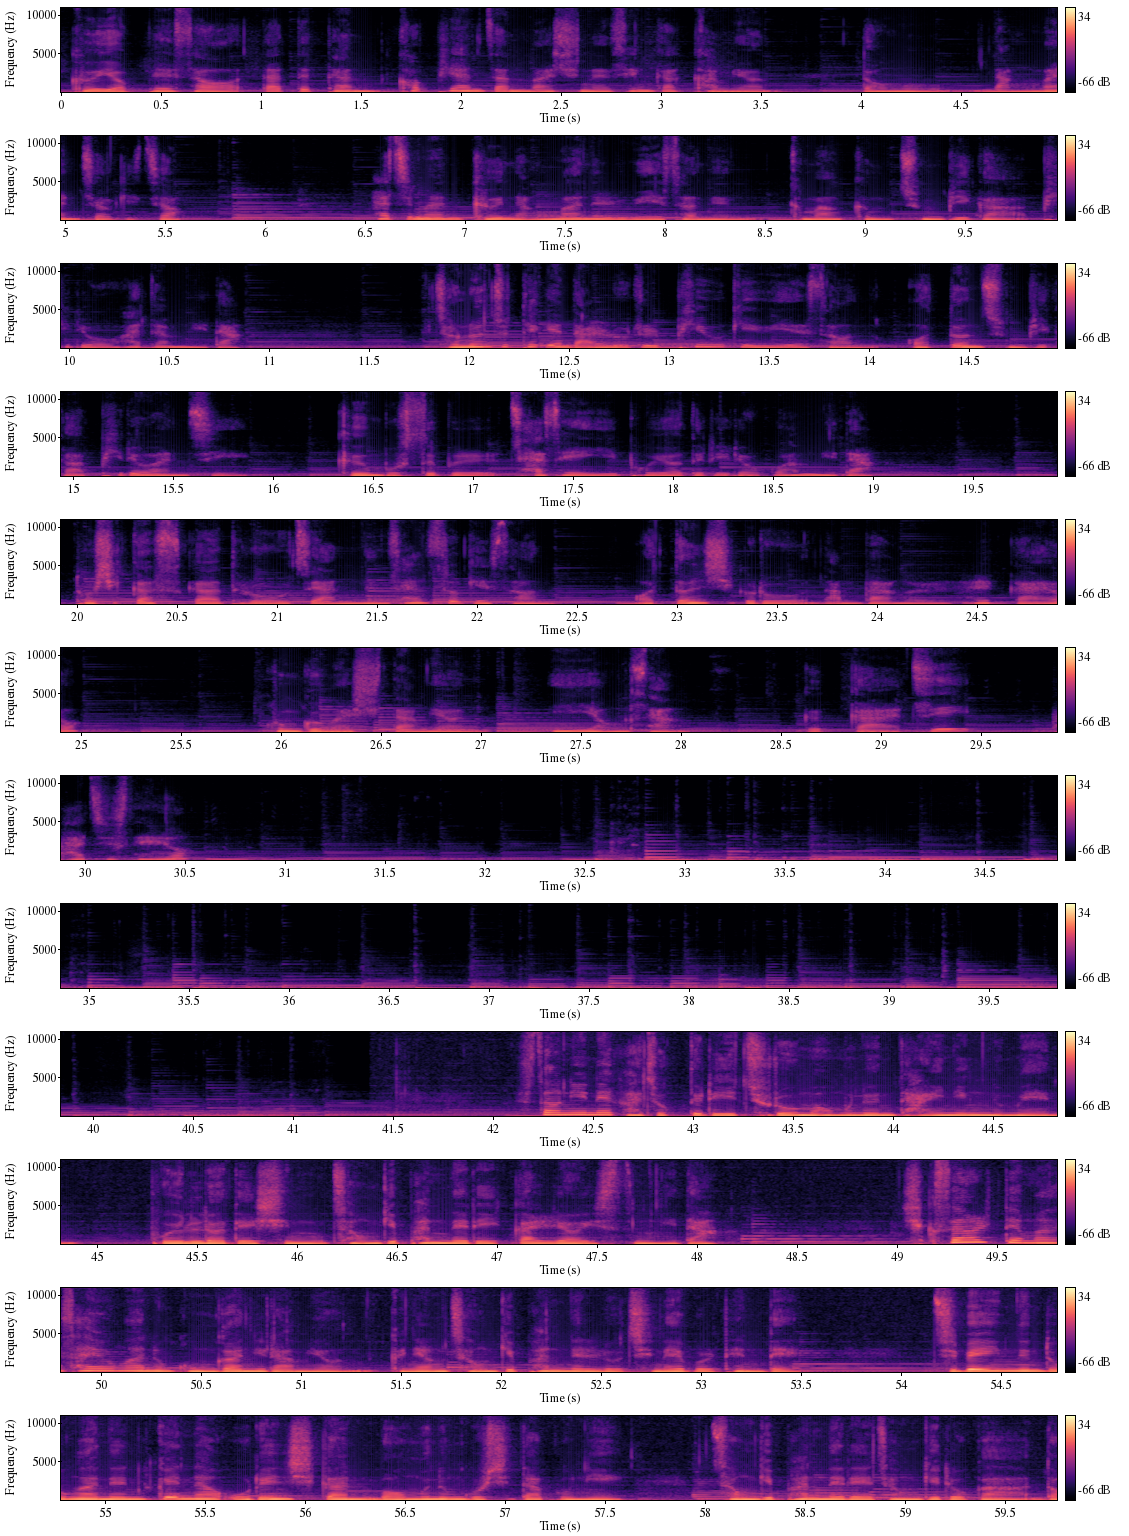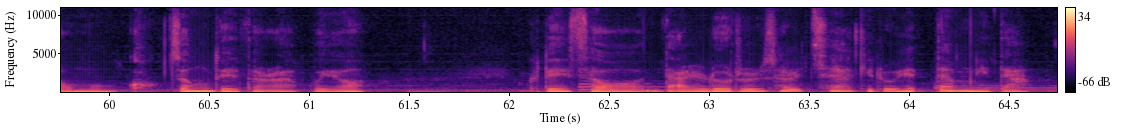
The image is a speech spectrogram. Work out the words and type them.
그 옆에서 따뜻한 커피 한 잔 마시는 생각하면 너무 낭만적이죠. 하지만 그 낭만을 위해서는 그만큼 준비가 필요하답니다. 전원주택의 난로를 피우기 위해선 어떤 준비가 필요한지 그 모습을 자세히 보여드리려고 합니다. 도시가스가 들어오지 않는 산 속에선 어떤 식으로 난방을 할까요? 궁금하시다면 이 영상 끝까지 봐주세요. 써니네 가족들이 주로 머무는 다이닝룸엔 보일러 대신 전기 판넬이 깔려 있습니다. 식사할 때만 사용하는 공간이라면 그냥 전기 판넬로 지내볼 텐데 집에 있는 동안은 꽤나 오랜 시간 머무는 곳이다 보니 전기 판넬의 전기료가 너무 걱정되더라고요. 그래서 난로를 설치하기로 했답니다.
